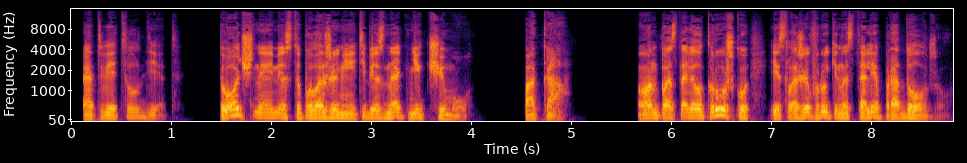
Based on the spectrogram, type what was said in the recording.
— ответил дед. «Точное местоположение тебе знать ни к чему. Пока». Он поставил кружку и, сложив руки на столе, продолжил.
